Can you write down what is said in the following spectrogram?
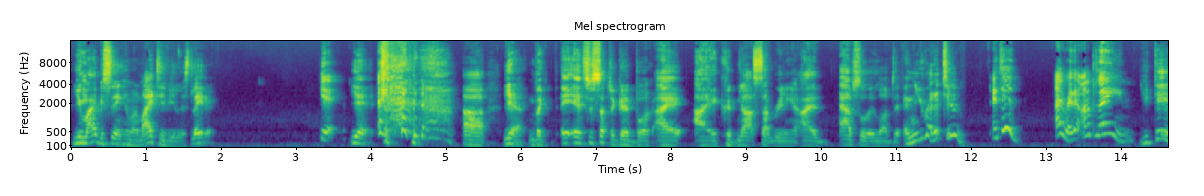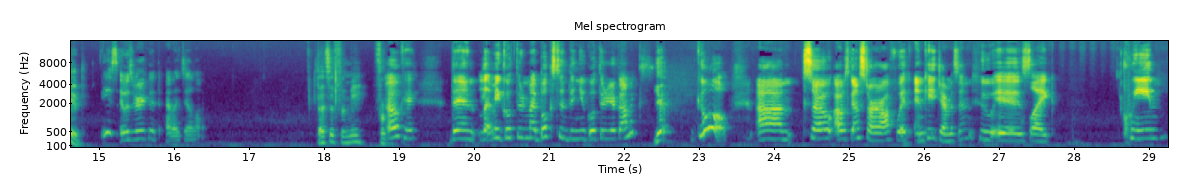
you might be seeing him on my TV list later. Yeah, Yeah. uh, yeah, like it, it's just such a good book. I I could not stop reading it. I absolutely loved it, and you read it too. I did. I read it on a plane. You did. Yes, it was very good. I liked it a lot. That's it for me. For Okay, then let me go through my books and then you go through your comics. Yep. Cool. Um, so I was gonna start off with N.K. Jemisin, who is like queen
